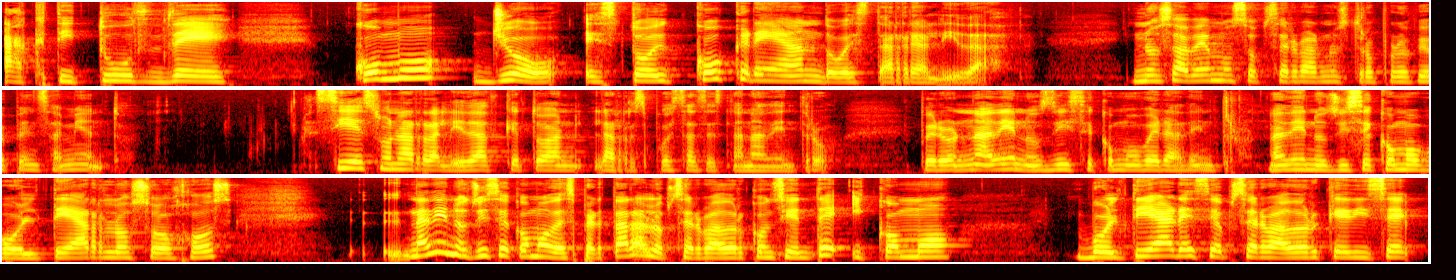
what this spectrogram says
actitud de cómo yo estoy co-creando esta realidad. No sabemos observar nuestro propio pensamiento. Sí es una realidad que todas las respuestas están adentro, pero nadie nos dice cómo ver adentro, nadie nos dice cómo voltear los ojos, nadie nos dice cómo despertar al observador consciente y cómo voltear ese observador que dice,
